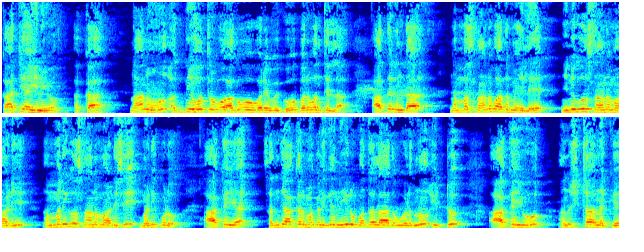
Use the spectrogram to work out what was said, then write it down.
ಕಾತ್ಯಾಯಿನಿಯು ಅಕ್ಕ, ನಾನು ಅಗ್ನಿಹೋತ್ರವು ಆಗುವವರೆಗೂ ಬರುವಂತಿಲ್ಲ. ಆದ್ದರಿಂದ ನಮ್ಮ ಸ್ನಾನವಾದ ಮೇಲೆ ನಿನಗೂ ಸ್ನಾನ ಮಾಡಿ ಅಮ್ಮನಿಗೂ ಸ್ನಾನ ಮಾಡಿಸಿ ಮಡಿಕೊಡು. ಆಕೆಯ ಸಂಧ್ಯಾಕರ್ಮಗಳಿಗೆ ನೀರು ಮೊದಲಾದವುಗಳನ್ನು ಇಟ್ಟು, ಆಕೆಯು ಅನುಷ್ಠಾನಕ್ಕೆ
